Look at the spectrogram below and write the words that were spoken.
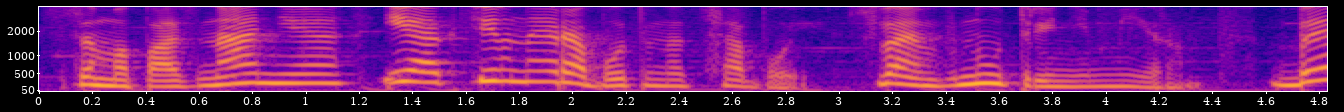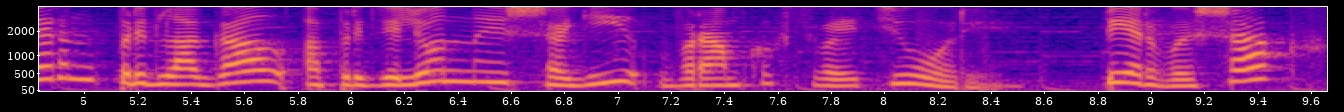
самопознания и активной работы над собой, своим внутренним миром. Берн предлагал определенные шаги в рамках своей теории. Первый шаг,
